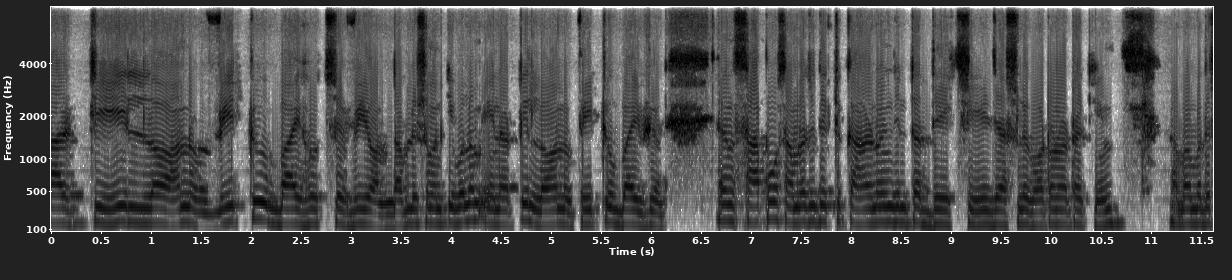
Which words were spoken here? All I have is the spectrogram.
R T ln V two by হচ্ছে ভি ওয়ান ডাব্লিউ সমান কি বললাম? N R T ln V two by V one এখন সাপোজ আমরা যদি একটু কার্নো ইঞ্জিনটা দেখি যে আসলে ঘটনাটা কি আমাদের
